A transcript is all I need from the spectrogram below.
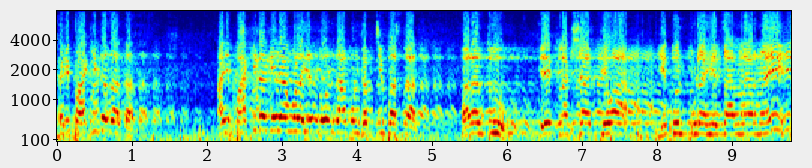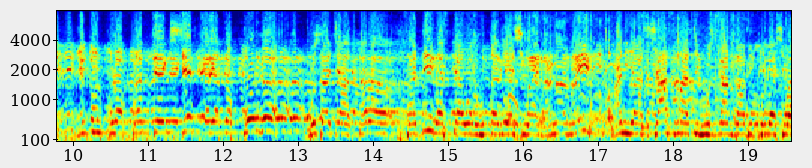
घरी पाकिट जातात. आणि पाकिट गेल्यामुळे हे तोंड दाबून गपचीप बसतात. परंतु एक लक्षात ठेवा इथून पुढे हे चालणार नाही. इथून पुढे प्रत्येक शेतकऱ्याचा पोरग भुसाच्या दरासाठी रस्त्यावर उतरल्याशिवाय राहणार नाही. आणि या शासनाची मुस्काटदाबी केल्याशिवाय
